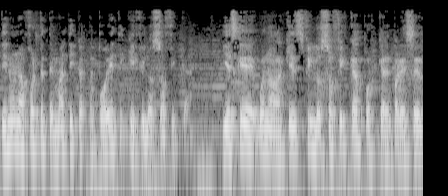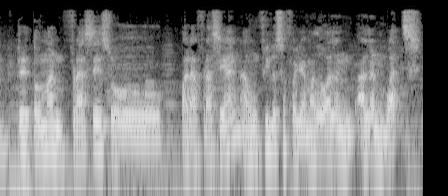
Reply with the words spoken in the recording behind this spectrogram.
tiene una fuerte temática poética y filosófica. Y es que, bueno, aquí es filosófica porque al parecer retoman frases o parafrasean a un filósofo llamado Alan, Alan Watts.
